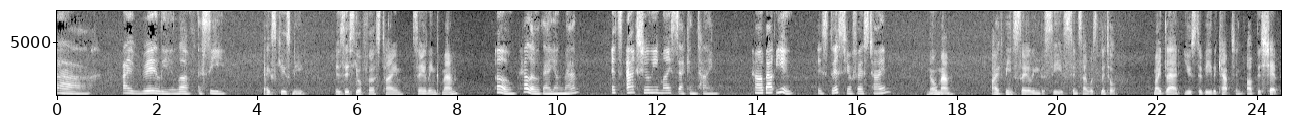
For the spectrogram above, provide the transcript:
Ah, I really love the sea. Excuse me, is this your first time sailing, ma'am? Oh, hello there, young man. It's actually my second time. How about you? Is this your first time? No, ma'am. I've been sailing the seas since I was little. My dad used to be the captain of this ship.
